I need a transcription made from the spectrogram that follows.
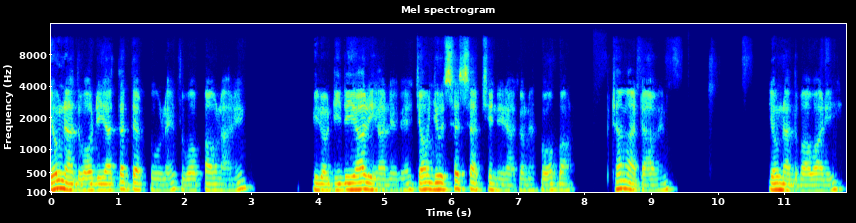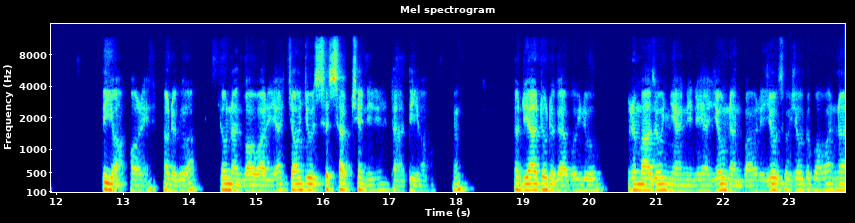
ယုံနာသဘောတရားတက်တက်ကိုလည်းသဘောပေါက်လာတယ်ပြီးတော့ဒီတရားတွေကလည်းပဲအကြောင်းကျိုးဆက်ဆက်ဖြစ်နေတာဆိုလည်းသဘောပေါက်ပထမတာပဲယုံနာသဘာဝတွေသိအောင်ဟောတယ်နောက်တစ်ခုကယုံနာသဘာဝတွေကအကြောင်းကျိုးဆက်ဆက်ဖြစ်နေတယ်ဒါသိအောင်နော်တရားထုတ်တကဘုန်းကြီးတို့ပရမဆုံးဉာဏ်နေတွေကယုံနာသဘာဝတွေရုပ်ဆိုရုပ်သဘာဝနာ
